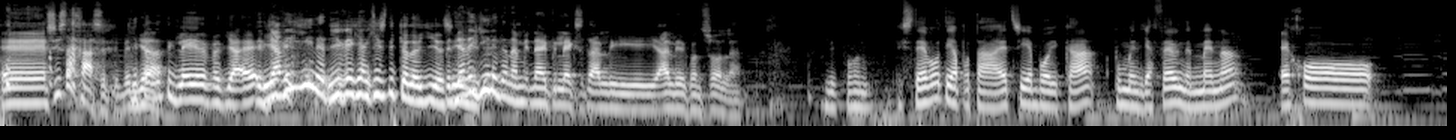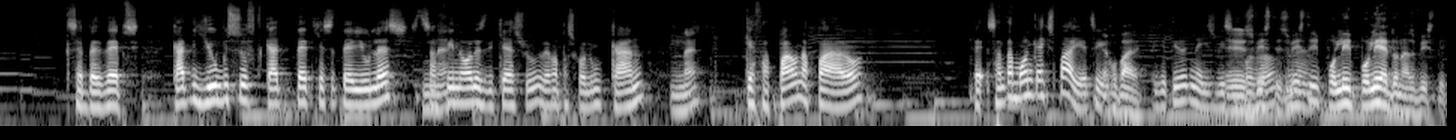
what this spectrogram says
ε, εσείς θα χάσετε, Κοίτα παιδιά. εδώ τι λέει, ρε παιδιά. Ε, Παιδιά, ήδη, δεν γίνεται. Ήδη έχει αρχίσει δικαιολογίες. Παιδιά, δεν γίνεται να, μην- να επιλέξετε άλλη, άλλη κονσόλα. Λοιπόν, πιστεύω ότι από τα έτσι εμπορικά που με ενδιαφέρουν εμένα έχω ξεμπερδέψει. Κάτι Ubisoft, κάτι τέτοιες εταιρεούλες, τις Ναι. αφήνω όλες δικές σου, δεν με απασχολούν καν Ναι. και θα πάω να πάρω. Ε, σαν τα Μόνικα έχεις πάρει, έτσι; Έχω πάρει. Γιατί δεν την έχεις σβήσει. Ε, από εδώ; σβήστη, Ναι. σβήστη. Πολύ, πολύ έντονα σβήστη.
